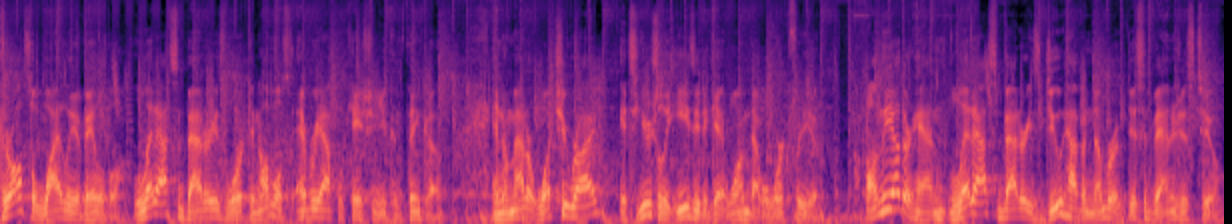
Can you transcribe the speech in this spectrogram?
They're also widely available. Lead acid batteries work in almost every application you can think of. And no matter what you ride, it's usually easy to get one that will work for you. On the other hand, lead acid batteries do have a number of disadvantages too.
